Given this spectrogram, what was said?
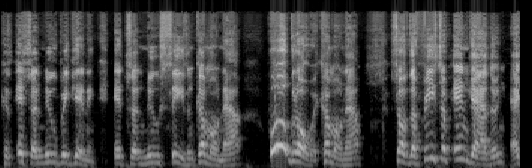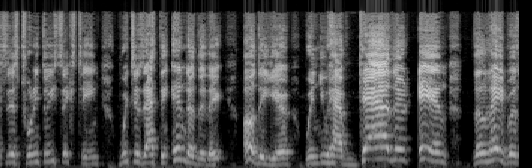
because it's a new beginning. It's a new season. Come on now. Woo, glory. Come on now. So the feast of ingathering, Exodus 23, 16, which is at the end of the day of the year, when you have gathered in the labors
